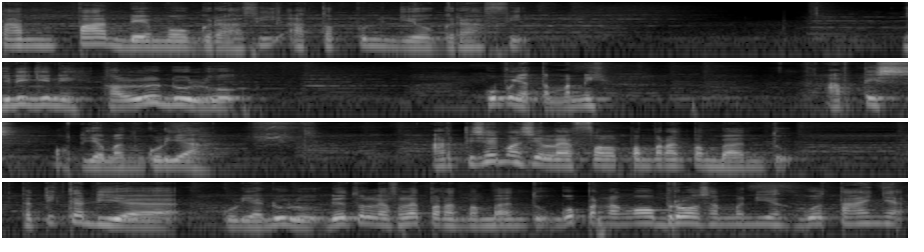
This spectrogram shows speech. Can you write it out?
tanpa demografi ataupun geografi. Jadi gini kalau lu dulu gue punya temen nih artis waktu zaman kuliah artisnya masih level pemeran pembantu. Ketika dia kuliah dulu dia tuh levelnya pemeran pembantu. Gue pernah ngobrol sama dia gue tanya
